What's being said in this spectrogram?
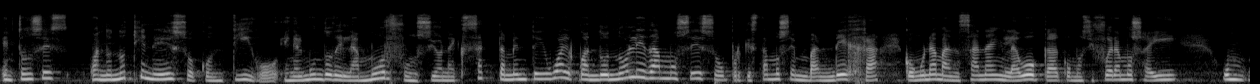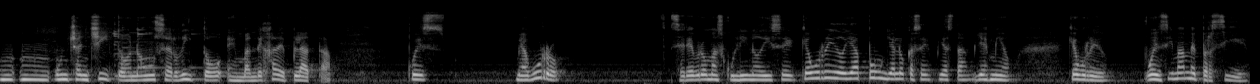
Entonces cuando no tiene eso contigo, en el mundo del amor funciona exactamente igual. Cuando no le damos eso porque estamos en bandeja con una manzana en la boca, como si fuéramos ahí un, chanchito, no un cerdito en bandeja de plata, pues me aburro. Cerebro masculino dice, qué aburrido, ya pum, ya lo casé, ya está, ya es mío, qué aburrido. O encima me persigue,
